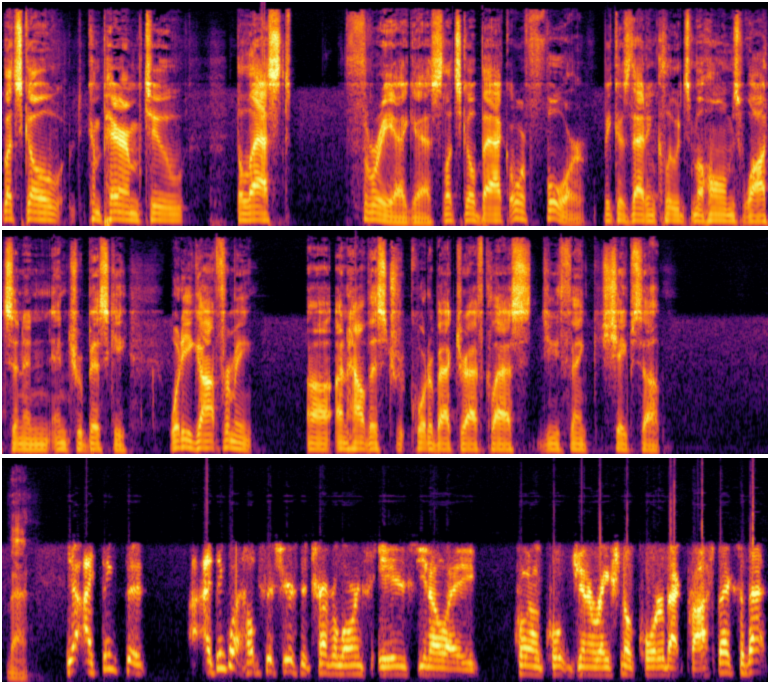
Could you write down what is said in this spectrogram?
let's go compare them to the last three, I guess. Let's go back, or four, because that includes Mahomes, Watson, and, and Trubisky. What do you got for me uh, on how this tr- quarterback draft class do you think shapes up, Matt? Yeah, I think that I think what helps this year is that Trevor Lawrence is, you know, a quote unquote generational quarterback prospect. So that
